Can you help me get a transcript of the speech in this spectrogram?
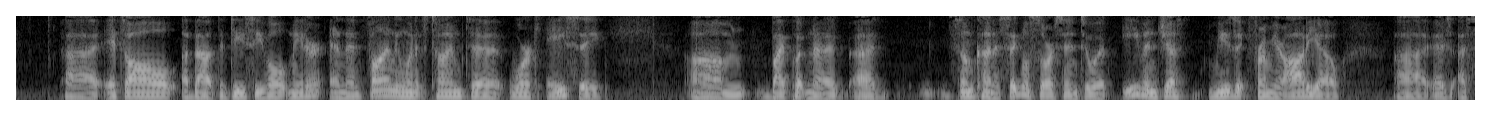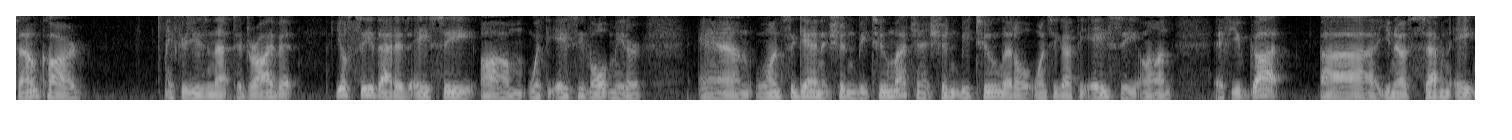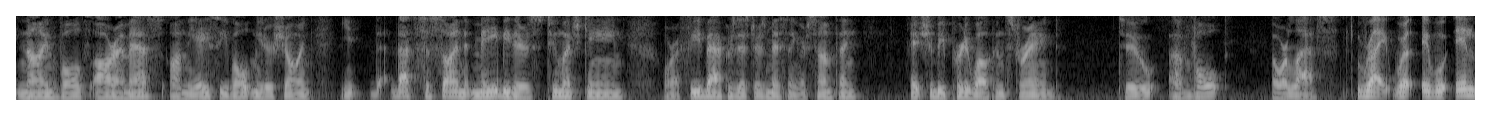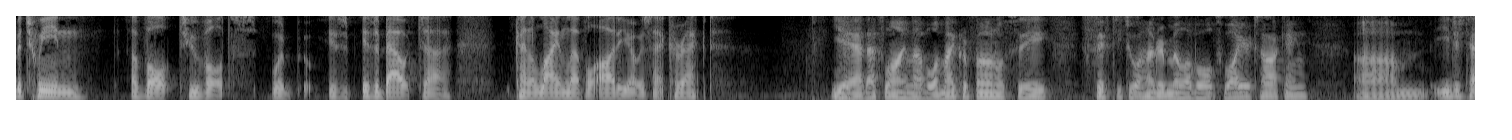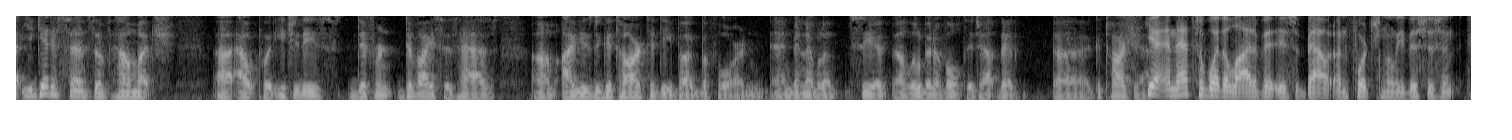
uh, it's all about the DC voltmeter. And then finally, when it's time to work AC, um, by putting a, a some kind of signal source into it, even just music from your audio, uh, a sound card if you're using that to drive it, you'll see that as AC um, with the AC voltmeter. And once again, it shouldn't be too much and it shouldn't be too little once you got the AC on. If you've got, uh, you know, 7, 8, 9 volts RMS on the AC voltmeter showing, you, th- that's a sign that maybe there's too much gain or a feedback resistor is missing or something. It should be pretty well constrained to a volt or less. Right. Well, it, in between a volt, two volts would is is about uh, kind of line level audio. Is that correct? Yeah, that's line level. A microphone will see 50 to 100 millivolts while you're talking. Um, you just ha- you get a sense of how much uh, output each of these different devices has. Um, I've used a guitar to debug before and, and been able to see a, a little bit of voltage out the uh, guitar jack. Yeah, and that's what a lot of it is about. Unfortunately, this isn't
